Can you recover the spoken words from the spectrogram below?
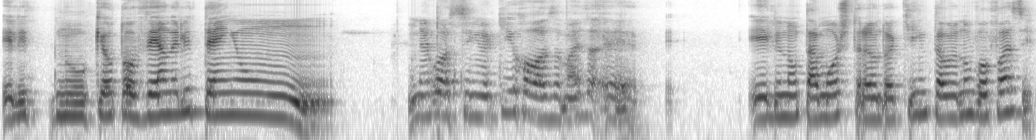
ele no que eu tô vendo, ele tem um, um negocinho aqui rosa, mas é, ele não tá mostrando aqui, então eu não vou fazer.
